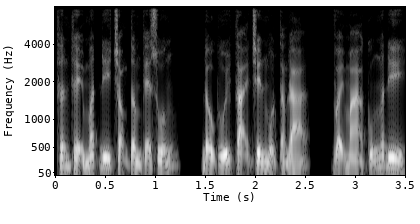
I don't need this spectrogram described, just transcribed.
thân thể mất đi trọng tâm té xuống, đầu túi tại trên một tảng đá, vậy mà cũng ngất đi.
